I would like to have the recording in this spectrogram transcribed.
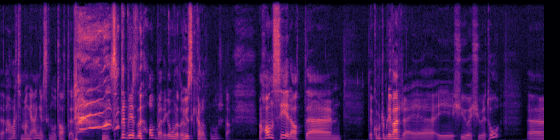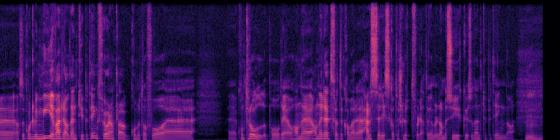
Eh, Jeg har altfor mange engelske notater, så det blir sånn halvbreidige ord ordene jeg husker hva det er på norsk. da. Men han sier at eh, det kommer til å bli verre i, i 2022. Eh, altså Det kommer til å bli mye verre av den type ting før de klarer, kommer til å få eh, eh, kontroll på det. Og han er, han er redd for at det kan være helserisker til slutt, fordi at det rammer sykehus og den type ting. da. Mm.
